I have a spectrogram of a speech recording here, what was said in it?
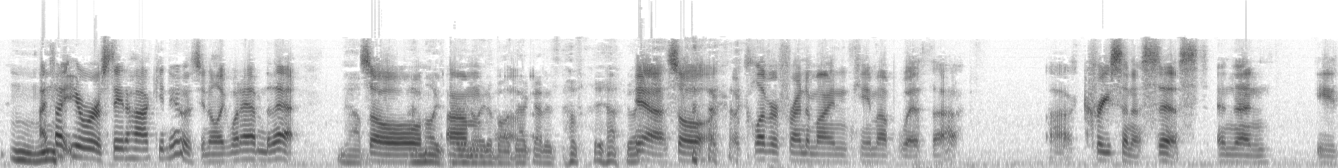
Mhm. I thought you were a state of hockey news. You know, like what happened to that?" Yeah. So, I'm always paranoid um, about that kind of stuff. yeah. Yeah, so a, a clever friend of mine came up with uh, uh, crease and assist, and then he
